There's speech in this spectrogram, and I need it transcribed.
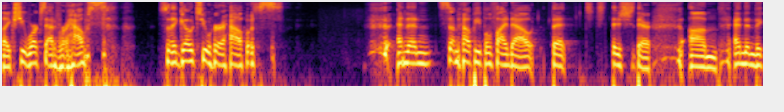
like she works out of her house. So they go to her house. And then somehow people find out that that she's there. Um and then the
